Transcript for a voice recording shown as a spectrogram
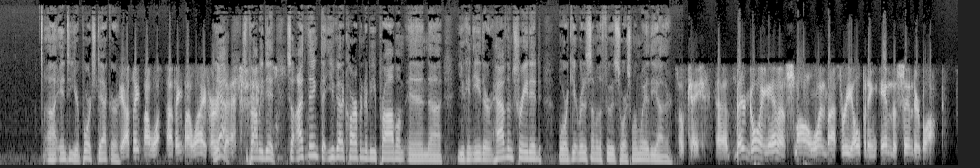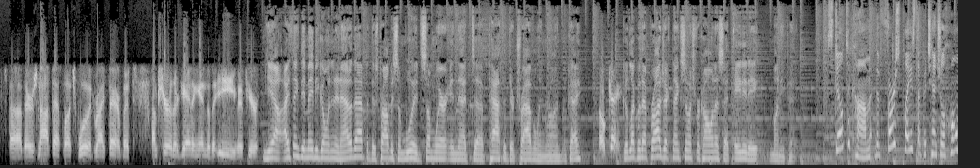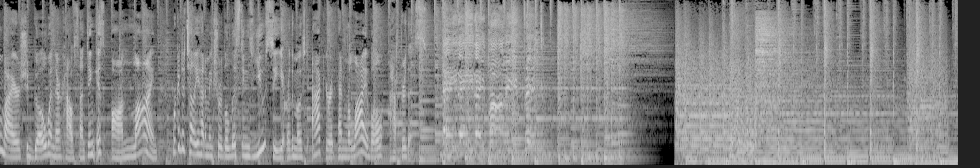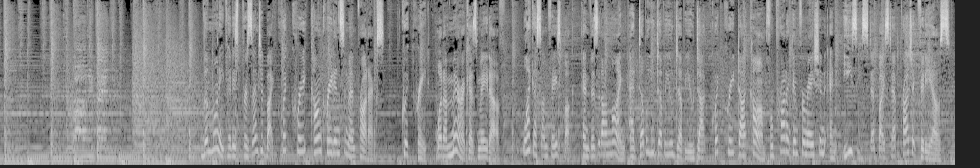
uh, into your porch deck or Yeah, I think my wa- I think my wife heard yeah, that. she probably did. So I think that you've got a carpenter bee problem, and uh, you can either have them treated or get rid of some of the food source, one way or the other. Okay. Uh, they're going in a small one by three opening in the cinder block. Uh, there's not that much wood right there, but I'm sure they're getting into the eave if you're Yeah, I think they may be going in and out of that, but there's probably some wood somewhere in that uh, path that they're traveling, Ron, okay? okay. Good luck with that project. Thanks so much for calling us at 888 Money Pit. Still to come, the first place that potential homebuyers should go when they're house hunting is online. We're going to tell you how to make sure the listings you see are the most accurate and reliable after this. Money Pit. The Money Pit is presented by Quick Concrete and Cement Products Quikrete, what America's made of. Like us on Facebook and visit online at www.quikrete.com for product information and easy step by step project videos.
